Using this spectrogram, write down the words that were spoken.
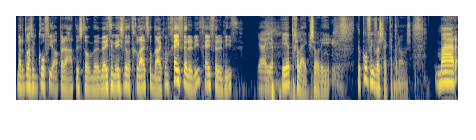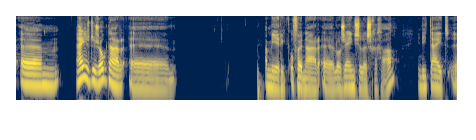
Maar het was een koffieapparaat. Dus dan eh, weten mensen wel het geluid vandaan komt. Geef verder niet, geef verder niet. Ja, je hebt, je hebt gelijk, sorry. De koffie was lekker trouwens. Maar ehm, hij is dus ook naar ehm, Amerika of eh, naar eh, Los Angeles gegaan. In die tijd eh,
